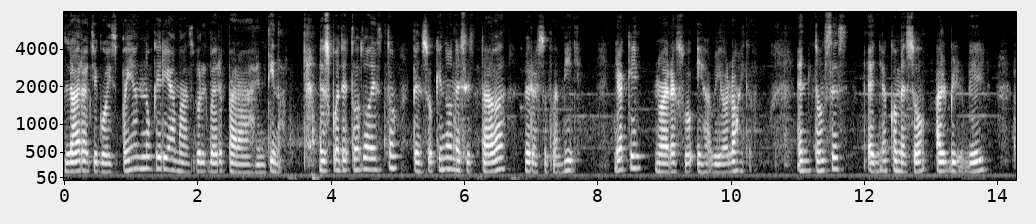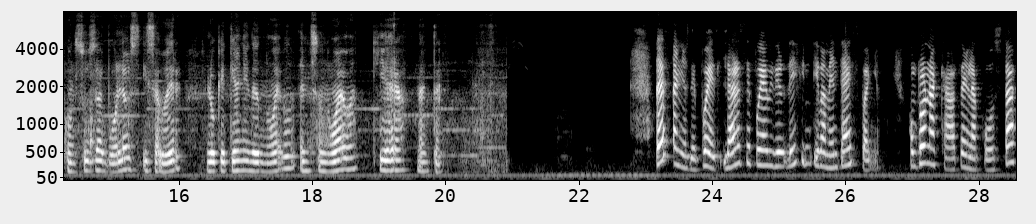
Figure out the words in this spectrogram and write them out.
Lara llegó a España no quería más volver para Argentina. Después de todo esto pensó que no necesitaba ver a su familia, ya que no era su hija biológica. Entonces ella comenzó a vivir con sus abuelos y saber lo que tiene de nuevo en su nueva tierra natal. Tres años después, Lara se fue a vivir definitivamente a España. Compró una casa en la costa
